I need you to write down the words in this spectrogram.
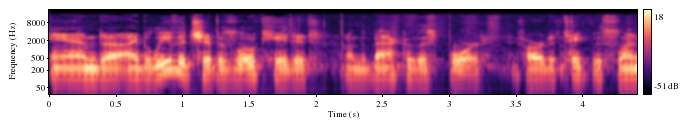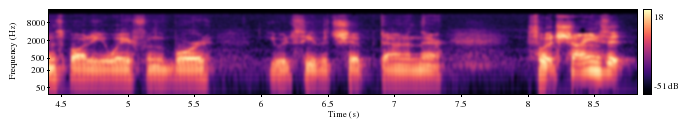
and uh, I believe the chip is located on the back of this board. If I were to take this lens body away from the board, you would see the chip down in there. So it shines it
